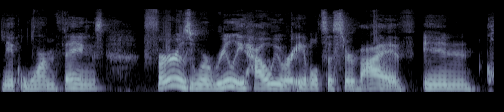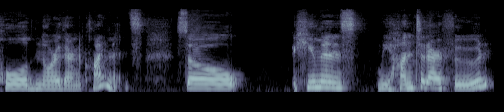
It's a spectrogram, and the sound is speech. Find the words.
make warm things, furs were really how we were able to survive in cold northern climates. So humans, we hunted our food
